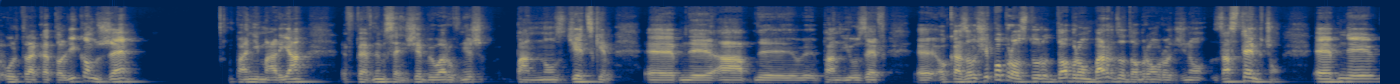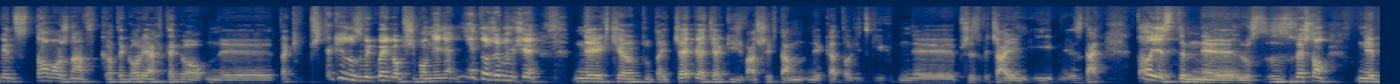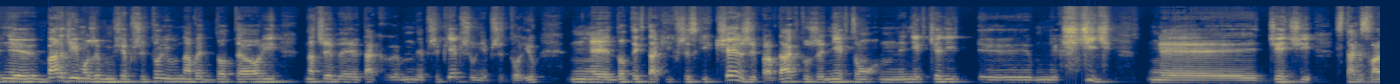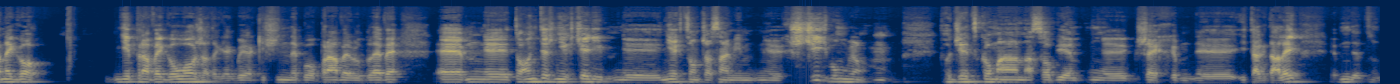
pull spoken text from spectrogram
ultrakatolikom, że pani Maria w pewnym sensie była również panną z dzieckiem, e, a e, pan Józef okazał się po prostu dobrą, bardzo dobrą rodziną zastępczą. Więc to można w kategoriach tego takiego zwykłego przypomnienia, nie to, żebym się chciał tutaj czepiać jakichś waszych tam katolickich przyzwyczajeń i zdań. To jest zresztą bardziej może bym się przytulił nawet do teorii, znaczy tak przypieprzył, nie przytulił, do tych takich wszystkich księży, prawda, którzy nie chcą, nie chcieli chrzcić dzieci z tak zwanego nieprawego łoża, tak jakby jakieś inne było prawe lub lewe, to oni też nie chcieli, nie chcą czasami chrzcić, bo mówią, hmm, to dziecko ma na sobie e, grzech e, i tak dalej,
